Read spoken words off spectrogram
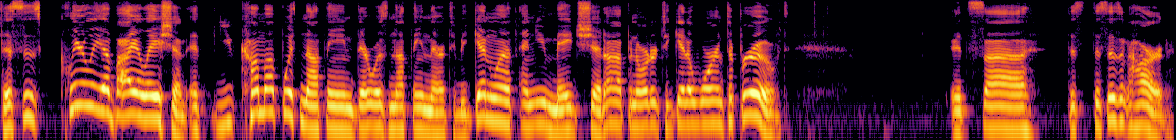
this is clearly a violation. If you come up with nothing, there was nothing there to begin with, and you made shit up in order to get a warrant approved. It's uh this this isn't hard.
